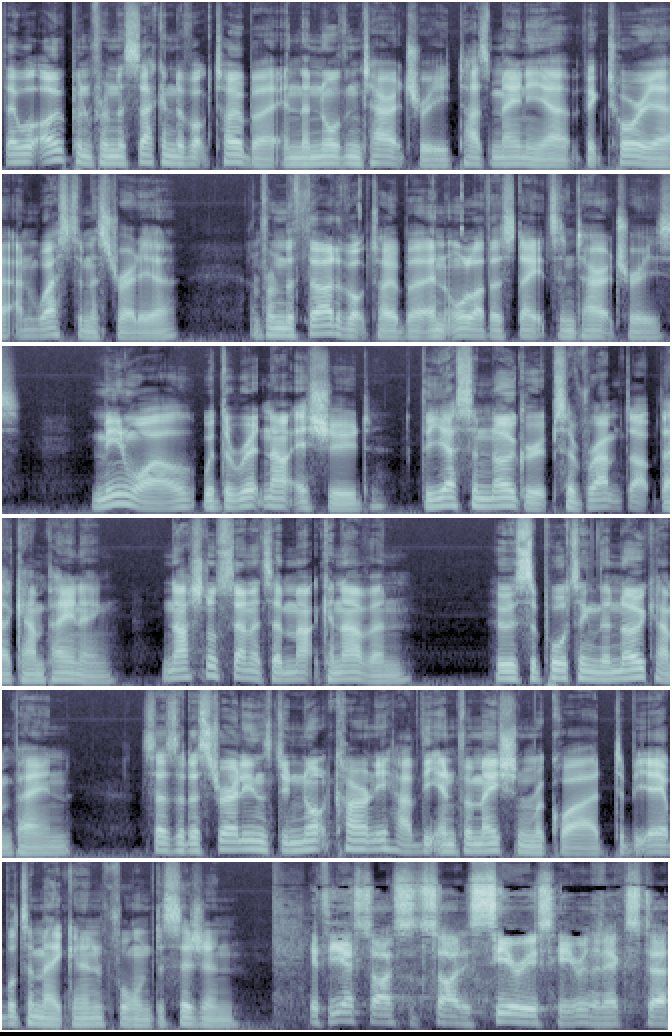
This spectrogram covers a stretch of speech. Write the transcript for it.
They will open from the 2nd of October in the Northern Territory, Tasmania, Victoria, and Western Australia, and from the 3rd of October in all other states and territories. Meanwhile, with the writ now issued, the yes and no groups have ramped up their campaigning. National Senator Matt Canavan, who is supporting the no campaign, says that Australians do not currently have the information required to be able to make an informed decision. If the yes side is serious here in the next uh,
